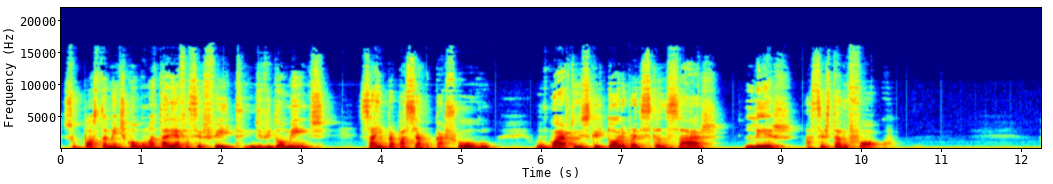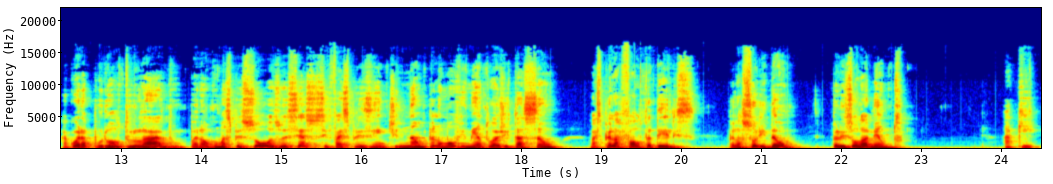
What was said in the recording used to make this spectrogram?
supostamente com alguma tarefa a ser feita individualmente, sair para passear com o cachorro, um quarto ou escritório para descansar, ler, acertar o foco. Agora, por outro lado, para algumas pessoas o excesso se faz presente não pelo movimento ou agitação, mas pela falta deles, pela solidão, pelo isolamento. Aqui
